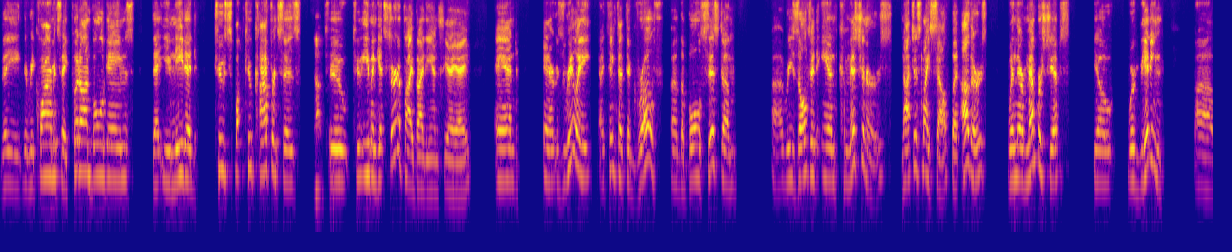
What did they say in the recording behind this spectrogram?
the the requirements they put on bowl games that you needed two two conferences yep. to to even get certified by the NCAA, and and it was really I think that the growth of the bowl system uh, resulted in commissioners, not just myself but others, when their memberships, you know, were getting uh,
